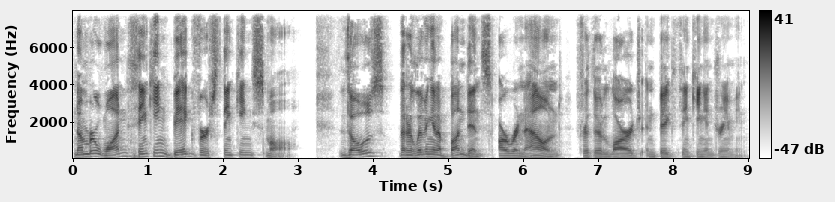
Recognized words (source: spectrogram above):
Number one, thinking big versus thinking small. Those that are living in abundance are renowned for their large and big thinking and dreaming.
